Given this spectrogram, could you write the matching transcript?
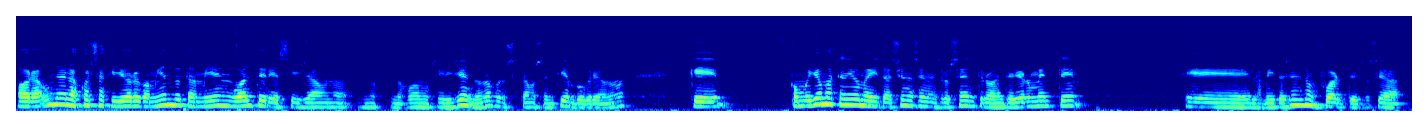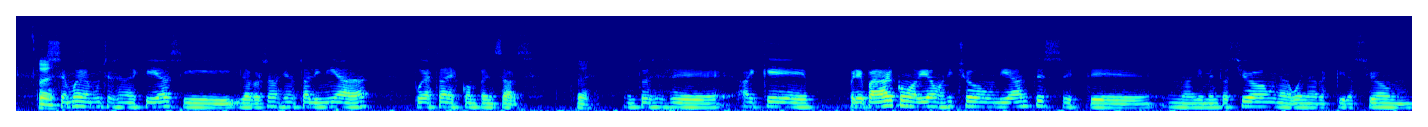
Ahora, una de las cosas que yo recomiendo también, Walter, y así ya uno, nos, vamos a ir yendo, ¿no? Pero estamos en tiempo, creo, ¿no? Que como ya hemos tenido meditaciones en nuestro centro anteriormente, eh, las meditaciones son fuertes, o sea, se mueven muchas energías y, la persona si no está alineada puede hasta descompensarse. Entonces eh, hay que preparar, como habíamos dicho un día antes, este, una alimentación, una buena respiración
